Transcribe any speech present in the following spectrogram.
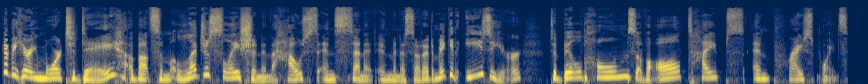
Going to be hearing more today about some legislation in the House and Senate in Minnesota to make it easier to build homes of all types and price points.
